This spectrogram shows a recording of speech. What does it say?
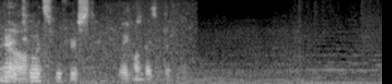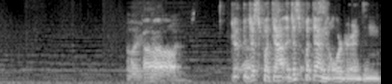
alright, No. who wants to go first? Raid one does it differently. I like Oh. that one. Just, just put down, just put that in order, and then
